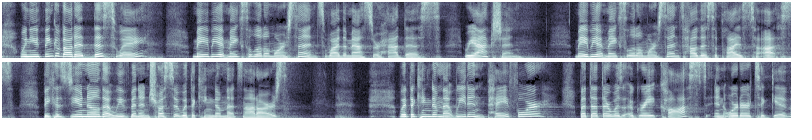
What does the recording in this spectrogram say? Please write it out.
when you think about it this way, maybe it makes a little more sense why the master had this reaction. Maybe it makes a little more sense how this applies to us. Because do you know that we've been entrusted with a kingdom that's not ours? with a kingdom that we didn't pay for, but that there was a great cost in order to give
